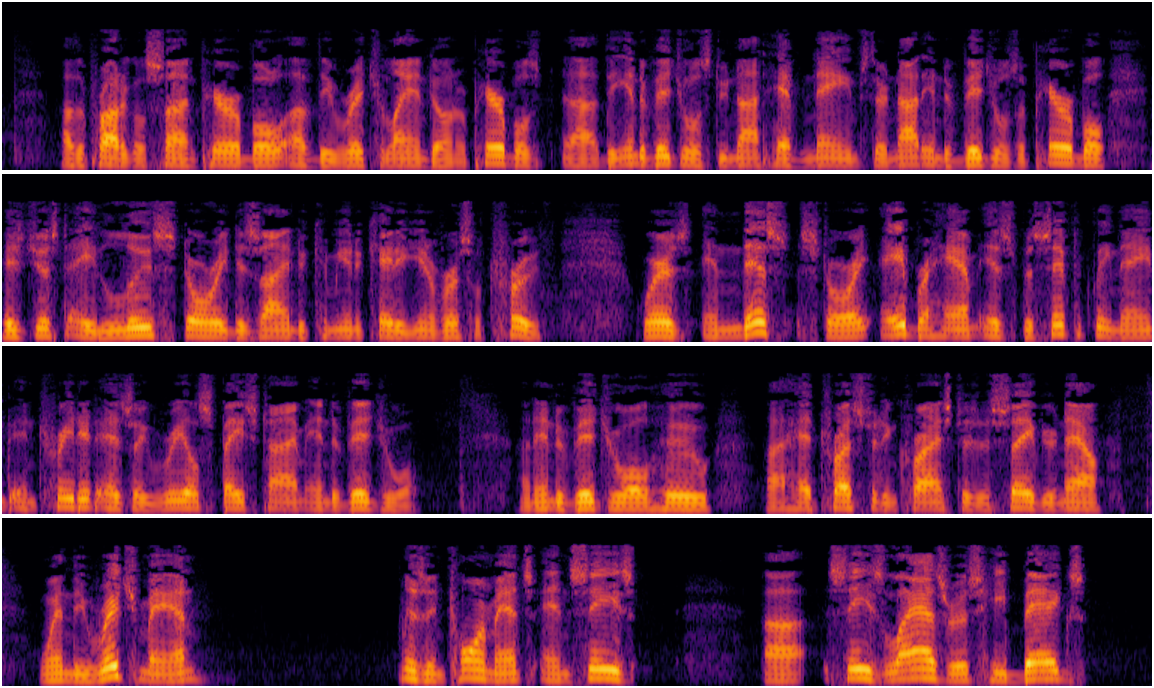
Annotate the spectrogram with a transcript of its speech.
of the prodigal son, parable of the rich landowner, parables, uh, the individuals do not have names. They're not individuals. A parable is just a loose story designed to communicate a universal truth. Whereas in this story, Abraham is specifically named and treated as a real space-time individual. An individual who uh, had trusted in Christ as a Savior. Now, when the rich man is in torments and sees, uh, sees Lazarus, he begs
